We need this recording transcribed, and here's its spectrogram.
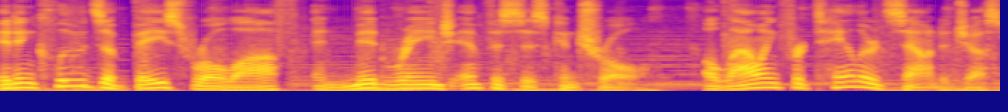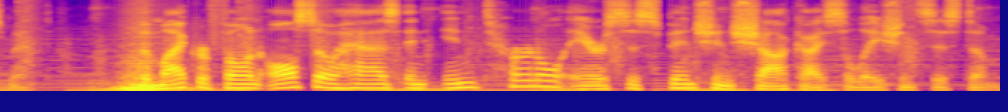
It includes a bass roll-off and mid-range emphasis control, allowing for tailored sound adjustment. The microphone also has an internal air suspension shock isolation system,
